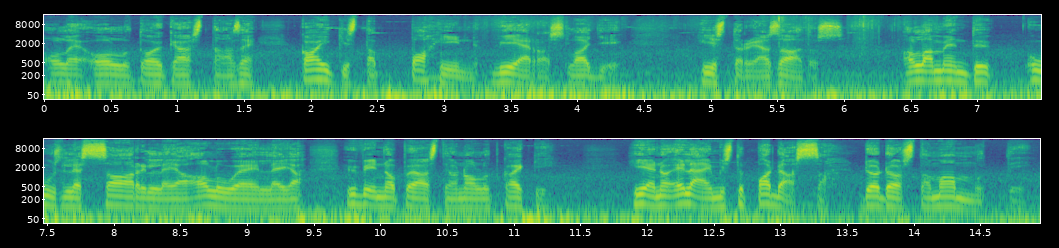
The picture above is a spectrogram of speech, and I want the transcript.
ole ollut oikeastaan se kaikista pahin vieraslaji historian saatossa? Ollaan menty uusille saarille ja alueille ja hyvin nopeasti on ollut kaikki hieno eläimistö padassa, Dodosta mammuttiin.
